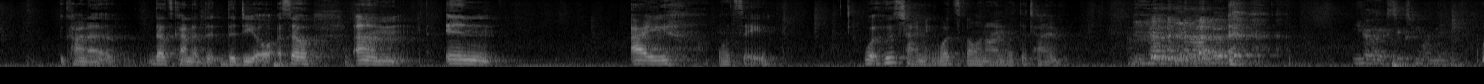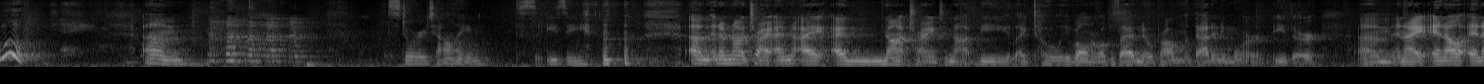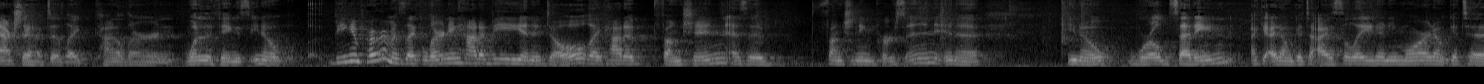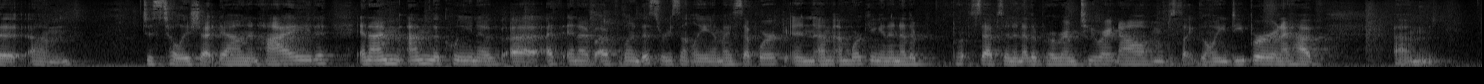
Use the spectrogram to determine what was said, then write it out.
kind of that's kind of the, the deal. So um, in I let's see. What who's timing? What's going on with the time? You have, uh, you have like six more minutes. Woo! Yay. Um, storytelling. It's easy. um, and I'm not trying. I'm I, am i am not trying to not be like totally vulnerable because I have no problem with that anymore either. Um, and I and I'll and actually I have to like kind of learn one of the things you know being in program is like learning how to be an adult like how to function as a functioning person in a you know world setting. I, I don't get to isolate anymore. I don't get to um, just totally shut down and hide. And I'm I'm the queen of uh, and I've, I've learned this recently in my step work. And I'm, I'm working in another steps in another program too right now. I'm just like going deeper. And I have um,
